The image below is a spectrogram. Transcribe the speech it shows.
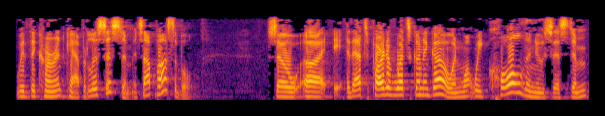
with the current capitalist system. It's not possible. So uh, that's part of what's going to go. And what we call the new system,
